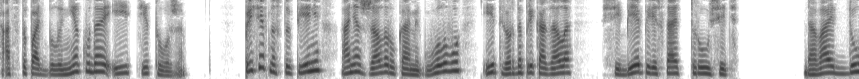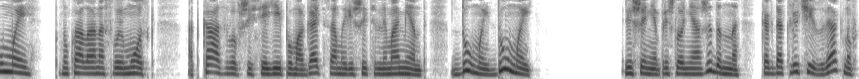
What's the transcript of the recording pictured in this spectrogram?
отступать было некуда и идти тоже. Присев на ступени, Аня сжала руками голову и твердо приказала себе перестать трусить. «Давай думай», — пнукала она свой мозг, отказывавшийся ей помогать в самый решительный момент. «Думай, думай!» Решение пришло неожиданно, когда ключи, звякнув,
